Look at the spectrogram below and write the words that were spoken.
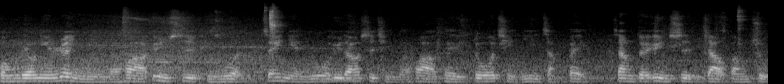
逢流年壬寅年的话，运势平稳。这一年如果遇到事情的话，可以多请益长辈，这样对运势比较有帮助。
